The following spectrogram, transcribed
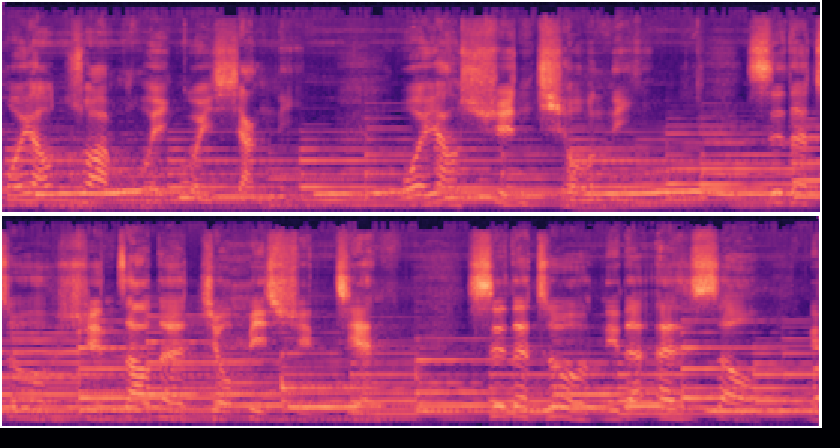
我要转回归向你，我要寻求你。”是的，主，寻找的就必寻见。是的，主，你的恩手，你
